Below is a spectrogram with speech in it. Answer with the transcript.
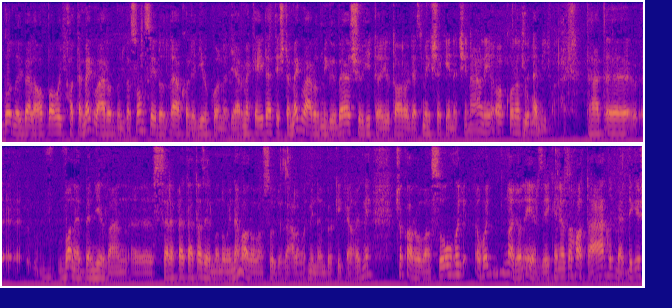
gondolj bele abba, hogy ha te megvárod, mondjuk a szomszédod le akarja gyilkolni a gyermekeidet, és te megvárod, míg ő belső hitre jut arra, hogy ezt mégse kéne csinálni, akkor az Jó. úgy nem így van. Tehát ö, van ebben nyilván ö, szerepe, tehát azért mondom, hogy nem arról van szó, hogy az államot mindenből ki kell hagyni, csak arról van szó, hogy, hogy nagyon érzékeny az a határ, hogy meddig és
